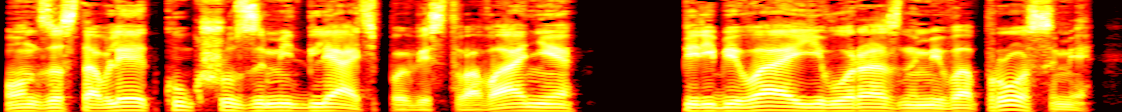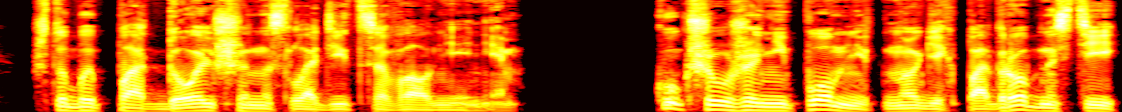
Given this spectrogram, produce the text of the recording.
он заставляет Кукшу замедлять повествование, перебивая его разными вопросами, чтобы подольше насладиться волнением. Кукша уже не помнит многих подробностей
